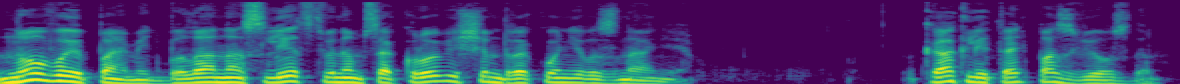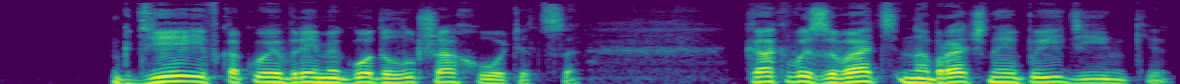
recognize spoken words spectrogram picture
Новая память была наследственным сокровищем драконьего знания. Как летать по звездам? Где и в какое время года лучше охотиться? Как вызывать на брачные поединки?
